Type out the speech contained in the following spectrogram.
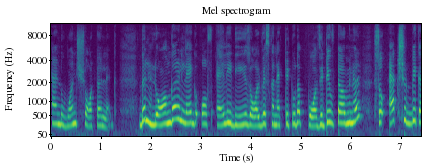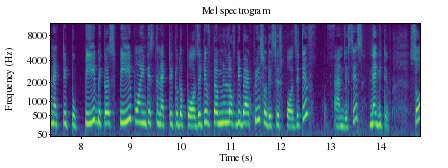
and one shorter leg. The longer leg of LED is always connected to the positive terminal. So X should be connected to P because P point is connected to the positive terminal of the battery. So this is positive and this is negative. So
